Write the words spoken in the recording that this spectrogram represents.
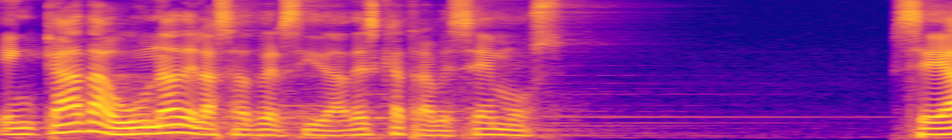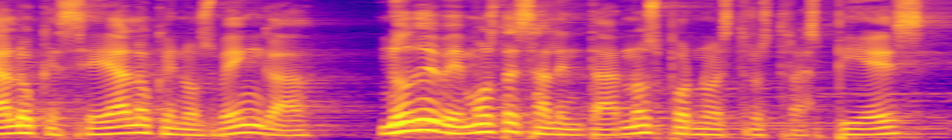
en cada una de las adversidades que atravesemos. Sea lo que sea lo que nos venga, no debemos desalentarnos por nuestros traspiés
